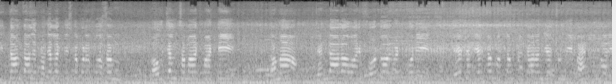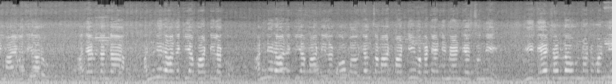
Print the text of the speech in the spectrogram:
సిద్ధాంతాలను ప్రజలకు తీసుకుపోవడం కోసం బహుజన్ సమాజ్ పార్టీ తమ జెండాలో వారి ఫోటోలు పెట్టుకొని దేశ దేశం మొత్తం ప్రచారం చేస్తుంది బహన్ కుమారి మాయావతి గారు. అదేవిధంగా అన్ని రాజకీయ పార్టీలకు అన్ని రాజకీయ పార్టీలకు బహుజన్ సమాజ్ పార్టీ ఒకటే డిమాండ్ చేస్తుంది. ఈ దేశంలో ఉన్నటువంటి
